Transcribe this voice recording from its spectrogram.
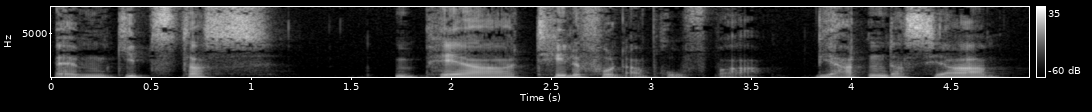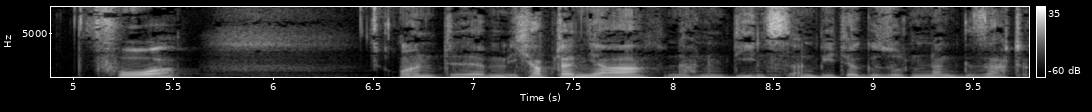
Ähm, gibt's das per Telefon abrufbar? Wir hatten das ja vor und ähm, ich habe dann ja nach einem Dienstanbieter gesucht und dann gesagt,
